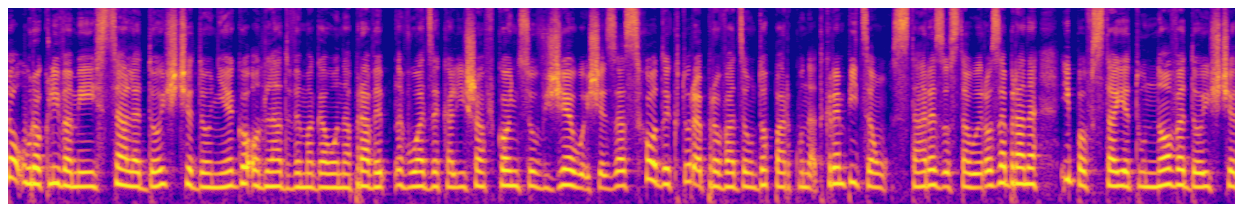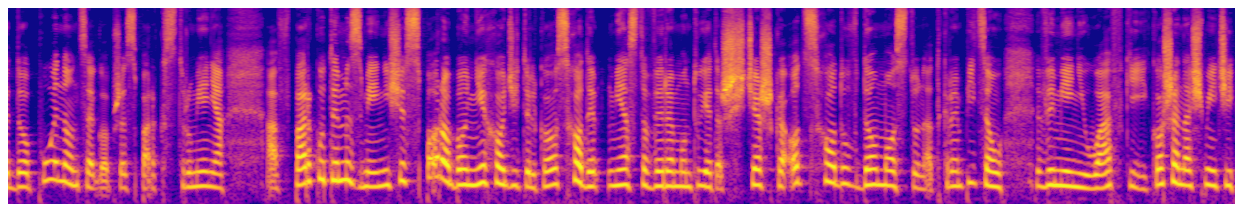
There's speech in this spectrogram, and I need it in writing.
To urokliwe miejsce, ale dojście do niego od lat wymagało naprawy. Władze Kalisza w końcu wzięły się za schody, które prowadzą do parku nad Krępicą. Stare zostały rozebrane i powstaje tu nowe dojście do płynącego przez park strumienia. A w parku tym zmieni się sporo, bo nie chodzi tylko o schody. Miasto wyremontuje też ścieżkę od schodów do mostu nad Krępicą, wymieni ławki i kosze na śmieci,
